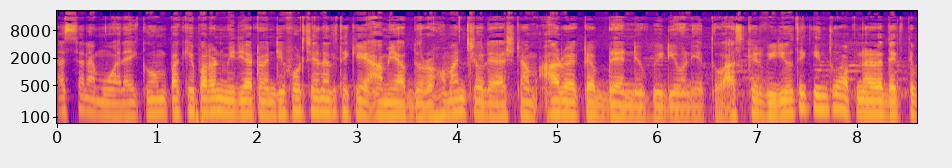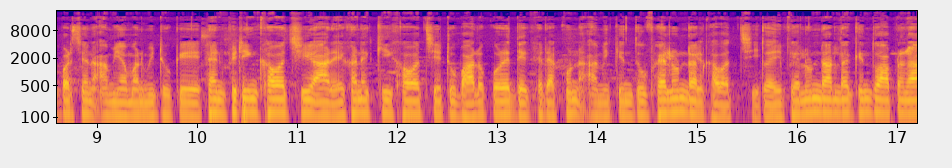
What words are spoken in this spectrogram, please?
আসসালামু আলাইকুম পাখি পালন মিডিয়া টোয়েন্টি ফোর চ্যানেল থেকে আমি আব্দুর রহমান চলে আসলাম আরও একটা ব্র্যান্ড নিউ ভিডিও নিয়ে। তো আজকের ভিডিওতে কিন্তু আপনারা দেখতে পাচ্ছেন আমি আমার মিঠুকে হ্যান্ড ফিটিং খাওয়াচ্ছি আর এখানে কি খাওয়াচ্ছি একটু ভালো করে দেখে রাখুন, আমি কিন্তু ফেলুন ডাল খাওয়াচ্ছি। তো এই ফেলুন ডালটা কিন্তু আপনারা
